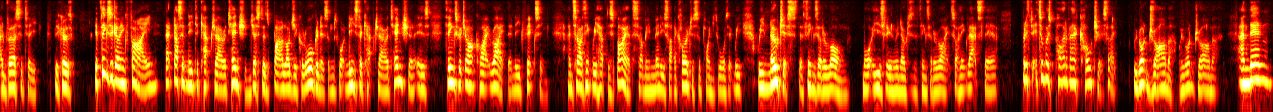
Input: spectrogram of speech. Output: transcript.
adversity. Because if things are going fine, that doesn't need to capture our attention. Just as biological organisms, what needs to capture our attention is things which aren't quite right that need fixing. And so I think we have this bias. I mean, many psychologists have pointed towards it. We we notice the things that are wrong more easily than we notice the things that are right. So I think that's there. But it's, it's almost part of our culture. It's like we want drama. We want drama. And then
